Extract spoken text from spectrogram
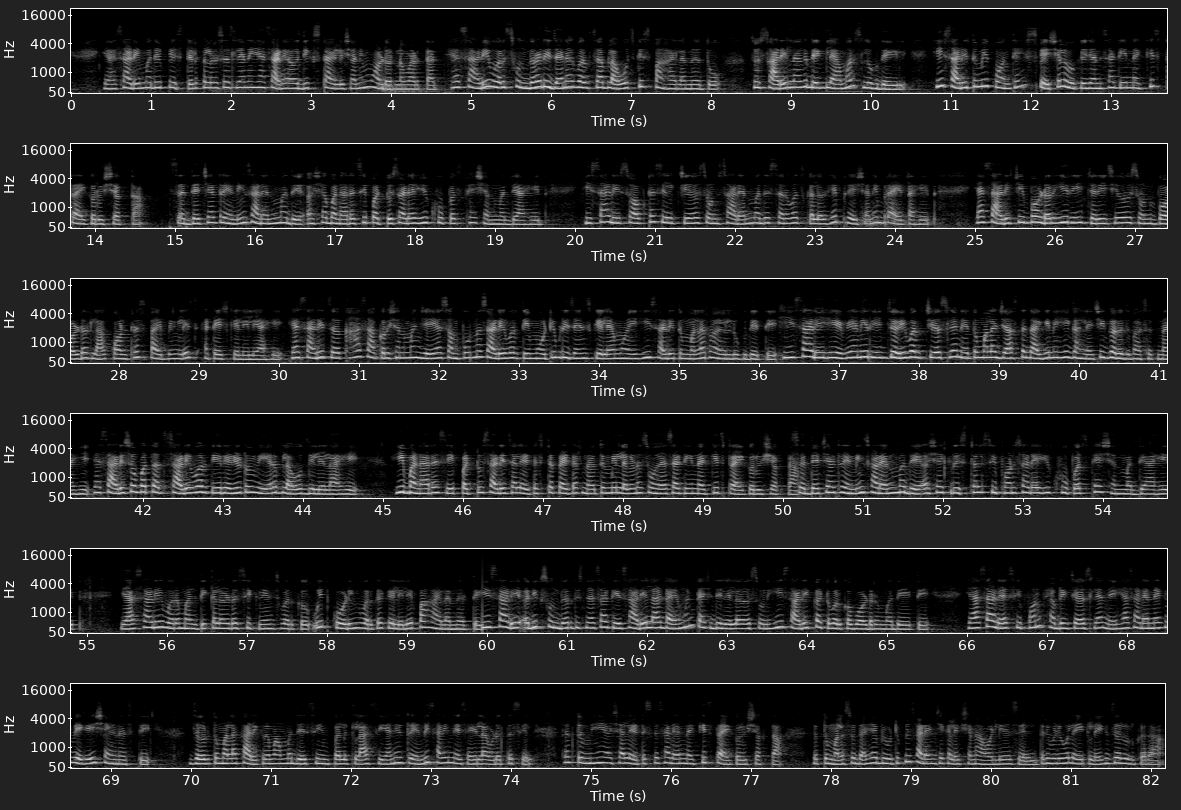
ह्या साडीमध्ये पेस्टल कलर्स असल्याने ह्या साड्या अधिक स्टायलिश आणि मॉडर्न वाढतात. ह्या साडीवर सुंदर डिझायनर वर्कचा ब्लाऊज पीस पाहायला मिळतो. जो साडीला अगदी ग्लॅमर्स लुक देईल. ही साडी तुम्ही कोणत्याही स्पेशल ओकेजनसाठी नक्कीच ट्राय करू शकता. सध्याच्या ट्रेंडिंग साड्यांमध्ये अशा बनारसी पट्टू साड्या ही खूपच फॅशनमध्ये आहेत. ही साडी सॉफ्ट सिल्कची असून साड्यांमध्ये सर्वच कलर हे फ्रेश आणि ब्राईट आहेत. या साडीची बॉर्डर ही रिच जरीची असून बॉर्डरला कॉन्ट्रास्ट पायपिंग लेस अटॅच केलेली आहे. या साडीचं खास आकर्षण म्हणजे या संपूर्ण साडीवरती मोठी डिझाईन्स केल्यामुळे ही साडी तुम्हाला रॉयल लुक देते. ही साडी हेवी आणि रिच जरी वर्कची असल्याने तुम्हाला जास्त दागिनेही घालण्याची गरज भासत नाही. या साडीसोबतच साडीवरती रेडी टू विअर ब्लाऊज दिलेला आहे. ही बनारसी पट्टू साडीचा लेटेस्ट पॅटर्न तुम्ही लग्न सोहळ्यासाठी नक्कीच ट्राय करू शकता. सध्याच्या ट्रेंडिंग साड्यांमध्ये अशा क्रिस्टल सिफॉन साड्या ही खूपच फॅशनमध्ये आहेत. या साडीवर multi coloured sequence work with coding work केलेले पाहायला मिळते. ही साडी अधिक सुंदर दिसण्यासाठी साडीला डायमंड टच दिलेलं असून ही साडी कटवर्क बॉर्डरमध्ये येते. ह्या साड्या सिफॉन फॅब्रिकच्या असल्याने ह्या साड्यांना एक वेगळी शाईन असते. जर तुम्हाला कार्यक्रमामध्ये सिंपल क्लासी आणि ट्रेंडी साडी नेसायला आवडत असेल तर तुम्ही अशा लेटेस्ट साड्या नक्कीच ट्राय करू शकता. जर तुम्हाला सुद्धा ह्या ब्युटिफुल साड्यांचे कलेक्शन आवडले असेल तर व्हिडिओला एक लाईक जरूर करा.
